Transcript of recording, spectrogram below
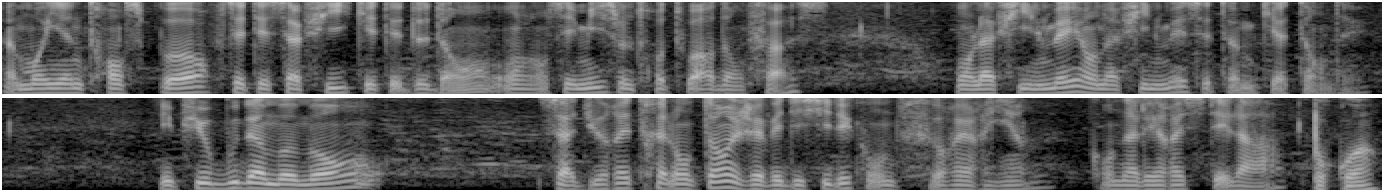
un moyen de transport. C'était sa fille qui était dedans. On, on s'est mis sur le trottoir d'en face. On l'a filmé, on a filmé cet homme qui attendait. Et puis au bout d'un moment, ça a duré très longtemps et j'avais décidé qu'on ne ferait rien, qu'on allait rester là. Pourquoi?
